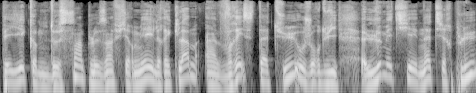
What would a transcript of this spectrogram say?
Payés comme de simples infirmiers, ils réclament un vrai statut. Aujourd'hui, le métier n'attire plus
